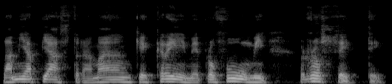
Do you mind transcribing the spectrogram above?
la mia piastra, ma anche creme, profumi, rossetti.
